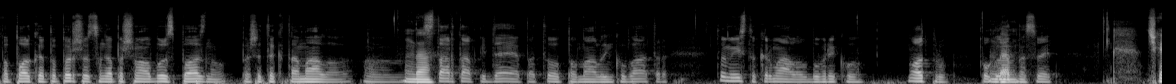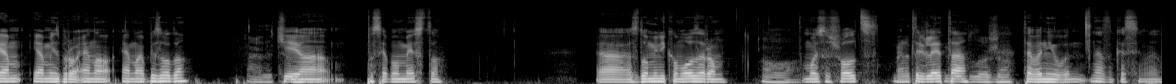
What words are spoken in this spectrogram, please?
Pa pol, ko je pa prišel, sem ga pa še malo bolj spoznal, pa še tako ta malo um, Da. start-up ideje, pa to, pa malo inkubator. To mi je isto kar malo, bom rekel, odprl pogled Da. na svet. Čekaj, jaz sem izbral eno, eno epizodo, Ajde, ki je posebno mesto uh, z Dominikom Ozerom, oh, moj sošolc, mene tri leta. tega ni, bilo, ne znam, kaj sem imel.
